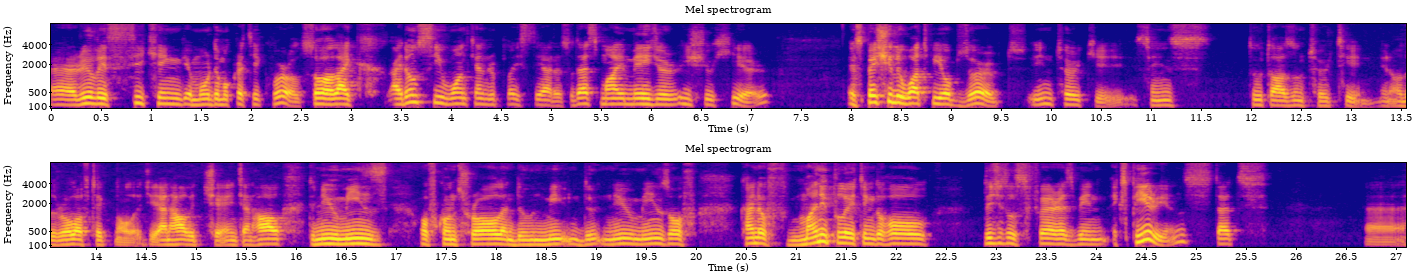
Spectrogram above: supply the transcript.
uh, really seeking a more democratic world. So like, I don't see one can replace the other. So that's my major issue here, especially what we observed in Turkey since 2013, you know, the role of technology and how it changed and how the new means of control and the, the new means of kind of manipulating the whole digital sphere has been experienced that uh,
